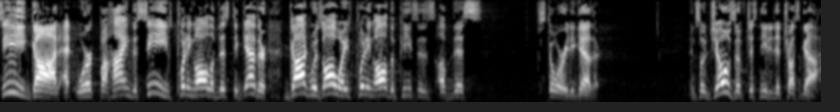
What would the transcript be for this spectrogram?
see God at work behind the scenes putting all of this together. God was always putting all the pieces of this story together. And so Joseph just needed to trust God.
